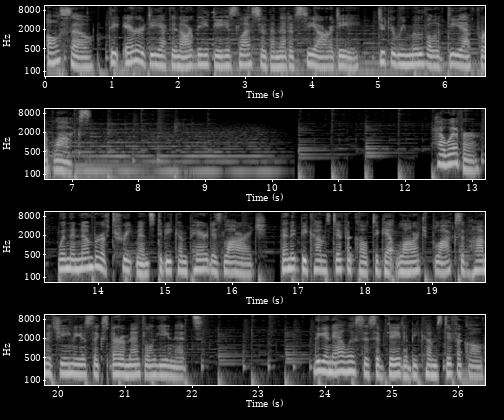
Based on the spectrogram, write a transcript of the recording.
Also, the error DF in RBD is lesser than that of CRD, due to removal of DF for blocks. However, when the number of treatments to be compared is large, then it becomes difficult to get large blocks of homogeneous experimental units. The analysis of data becomes difficult,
